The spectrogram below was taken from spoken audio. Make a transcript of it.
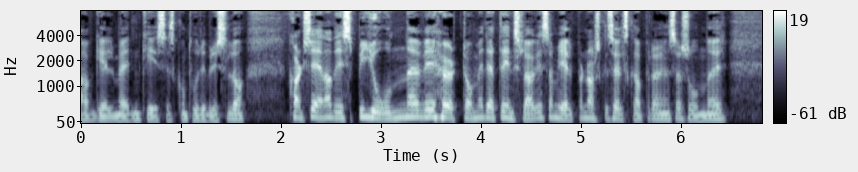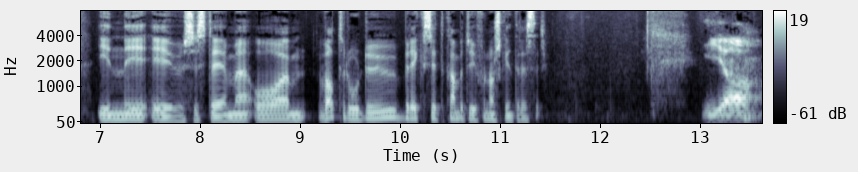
av Gelmaiden Kises kontor i Brussel, og kanskje en av de spionene vi hørte om i dette innslaget, som hjelper norske selskaper og organisasjoner inn i EU-systemet. Og eh, hva tror du brexit kan bety for norske interesser? Ja,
